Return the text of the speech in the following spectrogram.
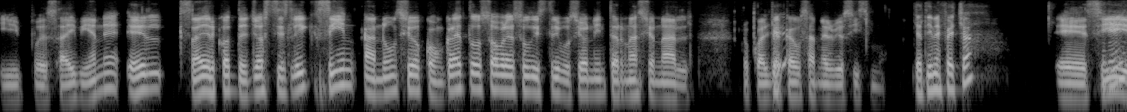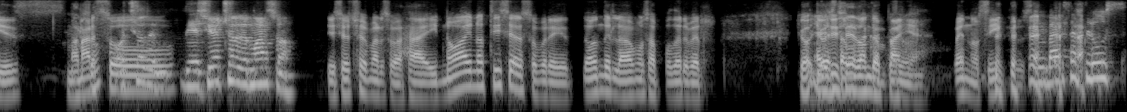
Y pues ahí viene el Snyder Cut de Justice League sin anuncio concreto sobre su distribución internacional, lo cual ya causa nerviosismo. ¿Ya tiene fecha? Eh, sí, ¿Sí? es ¿Marzo? marzo, 8 de- 18 de marzo. 18 de marzo, ajá. Y no hay noticias sobre dónde la vamos a poder ver. Yo, Ya yo sí está sé dónde. campaña. Bueno, sí, pues, En Barça Plus.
